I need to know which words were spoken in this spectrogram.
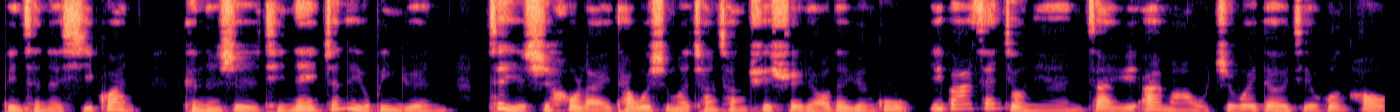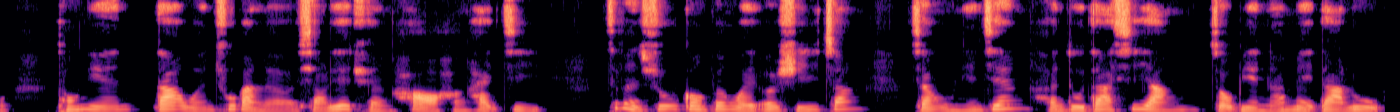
并成了习惯，可能是体内真的有病源。这也是后来他为什么常常去水疗的缘故。一八三九年，在与艾玛·伍兹威德结婚后，同年达尔文出版了《小猎犬号航海记》这本书，共分为二十一章。将五年间横渡大西洋、走遍南美大陆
